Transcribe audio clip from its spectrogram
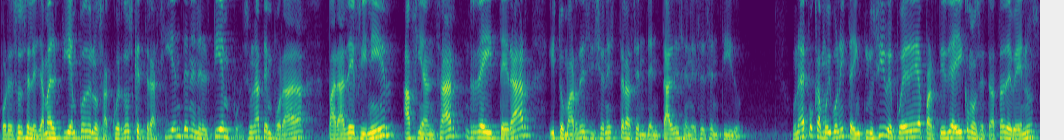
Por eso se le llama el tiempo de los acuerdos que trascienden en el tiempo. Es una temporada para definir, afianzar, reiterar y tomar decisiones trascendentales en ese sentido. Una época muy bonita, inclusive puede a partir de ahí, como se trata de Venus,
